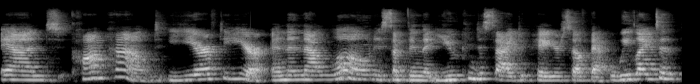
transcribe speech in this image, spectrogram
and compound year after year. And then that loan is something that you can decide to pay yourself back. We like to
